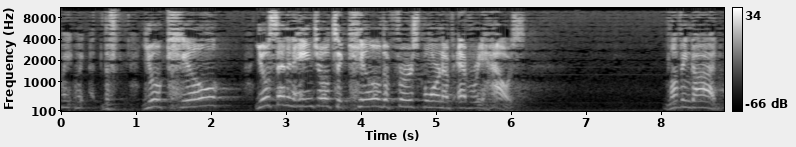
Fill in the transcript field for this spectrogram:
Wait, wait, the, you'll kill, you'll send an angel to kill the firstborn of every house. Loving God.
